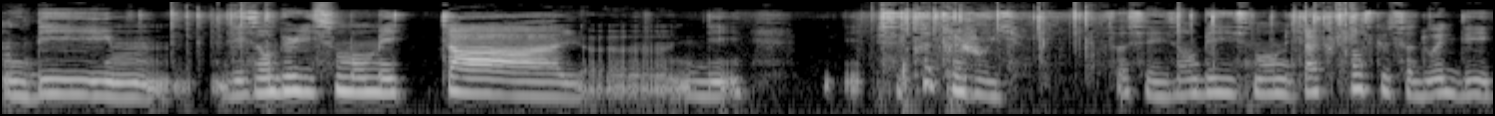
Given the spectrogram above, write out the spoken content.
des, embellissements métal, euh, c'est très très joli. Ça, c'est des embellissements métal. Je pense que ça doit être des,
